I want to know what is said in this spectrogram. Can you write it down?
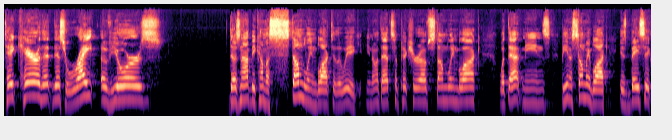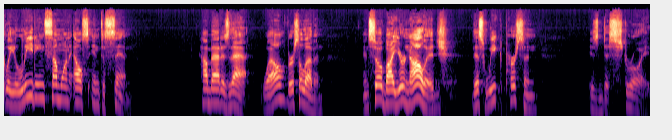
Take care that this right of yours does not become a stumbling block to the weak. You know what that's a picture of? Stumbling block? What that means, being a stumbling block, is basically leading someone else into sin. How bad is that? Well, verse 11. And so, by your knowledge, this weak person is destroyed.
